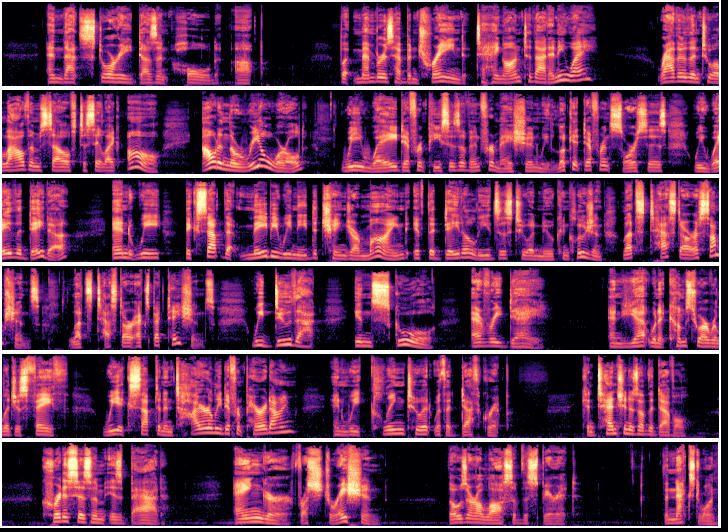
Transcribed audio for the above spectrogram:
and that story doesn't hold up but members have been trained to hang on to that anyway, rather than to allow themselves to say, like, oh, out in the real world, we weigh different pieces of information, we look at different sources, we weigh the data, and we accept that maybe we need to change our mind if the data leads us to a new conclusion. Let's test our assumptions. Let's test our expectations. We do that in school every day. And yet, when it comes to our religious faith, we accept an entirely different paradigm and we cling to it with a death grip. Contention is of the devil. Criticism is bad. Anger, frustration, those are a loss of the spirit. The next one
